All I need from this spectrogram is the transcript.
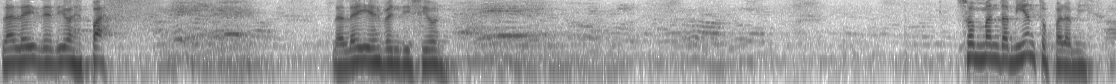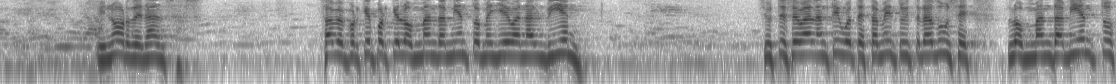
La ley de Dios es paz. La ley es bendición. Son mandamientos para mí y no ordenanzas. ¿Sabe por qué? Porque los mandamientos me llevan al bien. Si usted se va al Antiguo Testamento y traduce los mandamientos,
